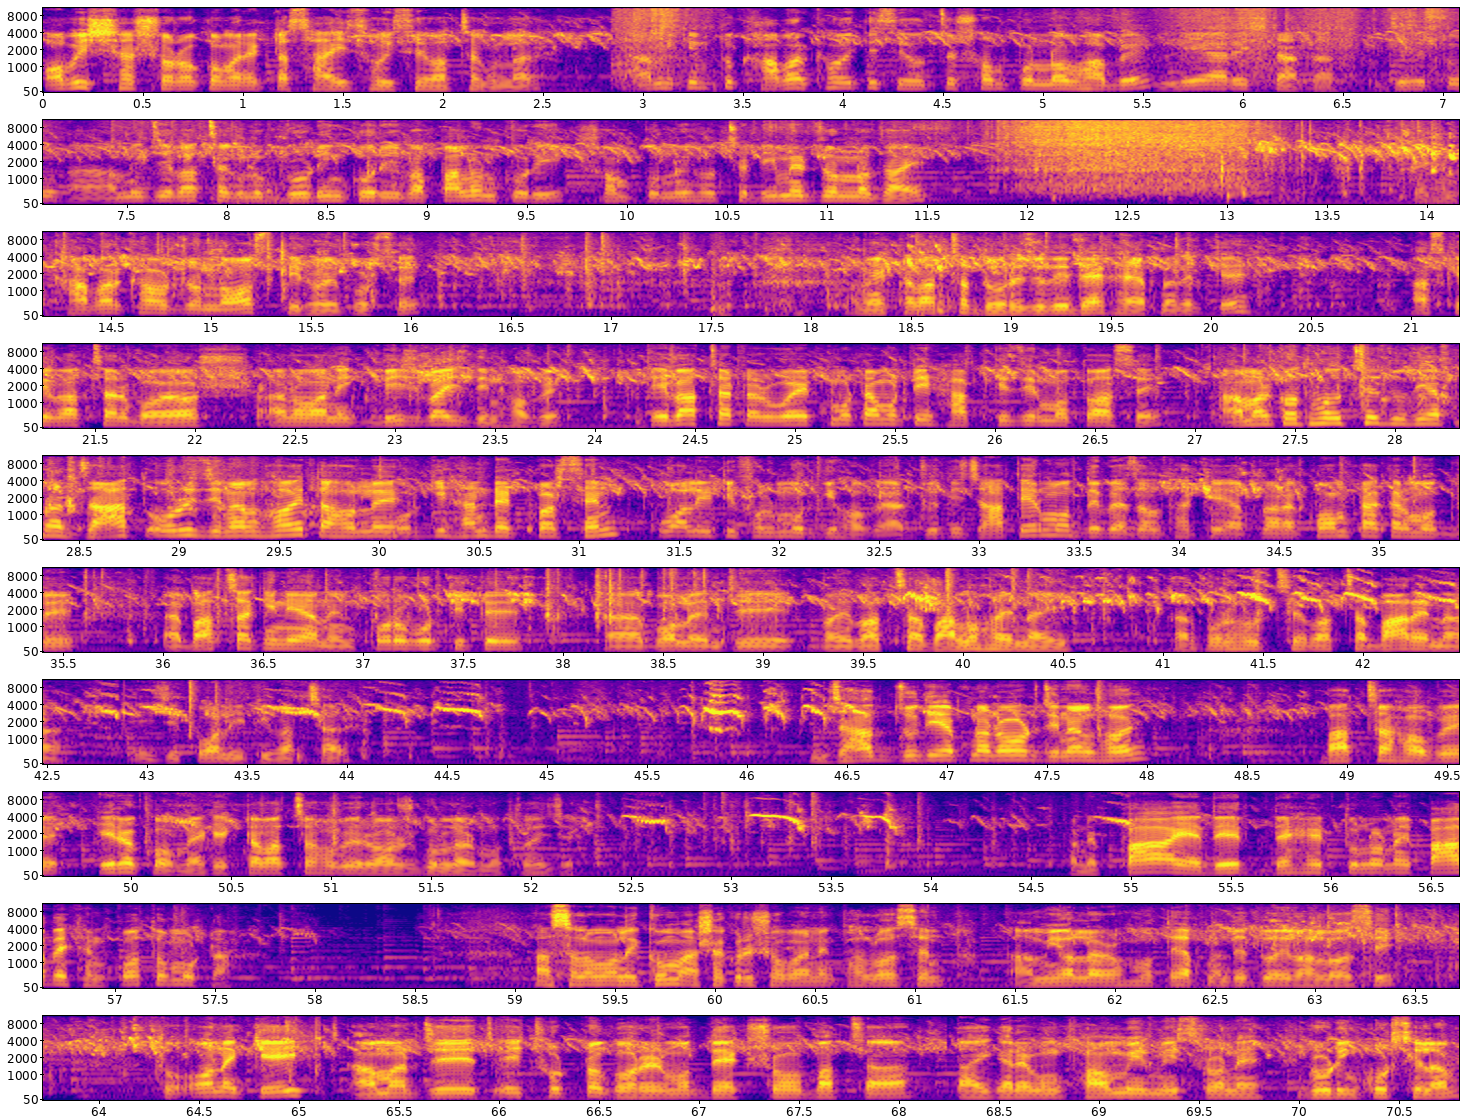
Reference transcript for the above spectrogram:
অবিশ্বাস্য রকমের একটা সাইজ হয়েছে বাচ্চাগুলার। আমি কিন্তু খাবার খাওয়াইতেছি হচ্ছে সম্পূর্ণভাবে লেয়ার স্টার্টার যেহেতু আমি যে বাচ্চাগুলো ব্রোডিং করি বা পালন করি, সম্পূর্ণই হচ্ছে ডিমের জন্য যায়। দেখেন, খাবার খাওয়ার জন্য অস্থির হয়ে পড়ছে। আমি একটা বাচ্চা ধরে যদি দেখাই আপনাদেরকে, আজকে বাচ্চার বয়স আনুমানিক বিশ বাইশ দিন হবে। এই বাচ্চাটার ওয়েট মোটামুটি হাফ কেজির মতো আছে। আমার কথা হচ্ছে যদি আপনার জাত অরিজিনাল হয়, তাহলে মুরগি হান্ড্রেড পার্সেন্ট কোয়ালিটিফুল মুরগি হবে। আর যদি জাতের মধ্যে ভেজাল থাকে, আপনারা কম টাকার মধ্যে বাচ্চা কিনে আনেন। পরবর্তীতে বলেন যে, ভাই, বাচ্চা ভালো হয় নাই। তারপরে হচ্ছে বাচ্চা বাড়ে না। এই যে কোয়ালিটি বাচ্চার। জাত যদি আপনার অরিজিনাল হয়, বাচ্চা হবে এরকম। এক একটা বাচ্চা হবে রসগোল্লার মতো, এই যে। মানে পা এদের দেহের তুলনায় পা দেখেন কত মোটা। আসসালামু আলাইকুম, আশা করি সবাই অনেক ভালো আছেন। আমি আল্লাহ রহমতে আপনাদের দোয়াই ভালো আছি। তো অনেকেই আমার যে এই ছোট্ট ঘরের মধ্যে একশো বাচ্চা, টাইগার এবং ফাউমির মিশ্রণে ব্রুডিং করছিলাম,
